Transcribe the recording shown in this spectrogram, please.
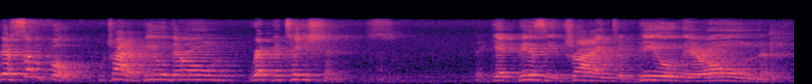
There's some folk who try to build their own reputations. They get busy trying to build their own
